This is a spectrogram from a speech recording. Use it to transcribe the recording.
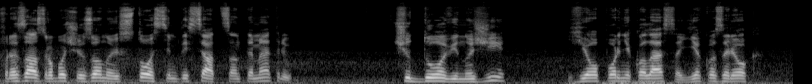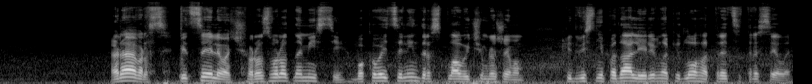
Фреза з робочою зоною 170 см. Чудові ножі. Є опорні колеса, є козирьок. Реверс, підсилювач, розворот на місці, боковий циліндр з плаваючим режимом, підвісні педалі, рівна підлога 33 сили.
